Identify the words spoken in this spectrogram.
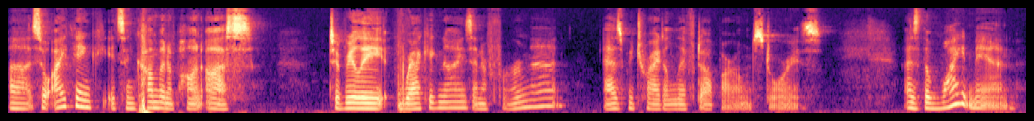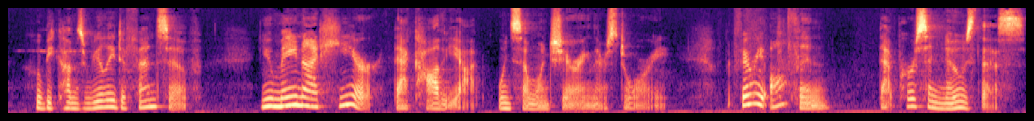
Uh, so I think it's incumbent upon us to really recognize and affirm that as we try to lift up our own stories. As the white man who becomes really defensive, you may not hear that caveat when someone's sharing their story. But very often, that person knows this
